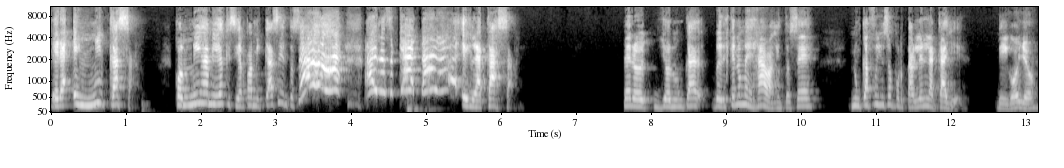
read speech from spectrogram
Era en mi casa. Con mis amigas que se iban para mi casa y entonces, ¡ah! ¡Ay, no sé qué! tal! En la casa. Pero yo nunca, pero es que no me dejaban. Entonces, nunca fui insoportable en la calle, digo yo.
